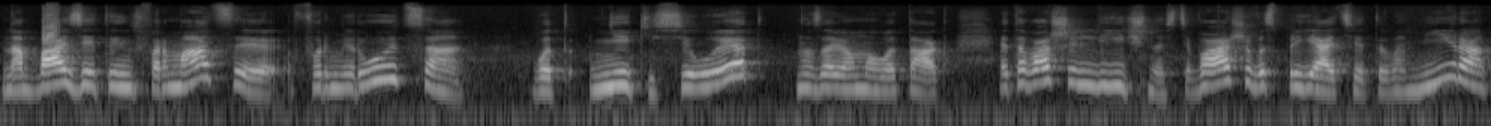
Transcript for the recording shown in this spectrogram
на базе этой информации формируется вот некий силуэт, назовем его так, это ваша личность, ваше восприятие этого мира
